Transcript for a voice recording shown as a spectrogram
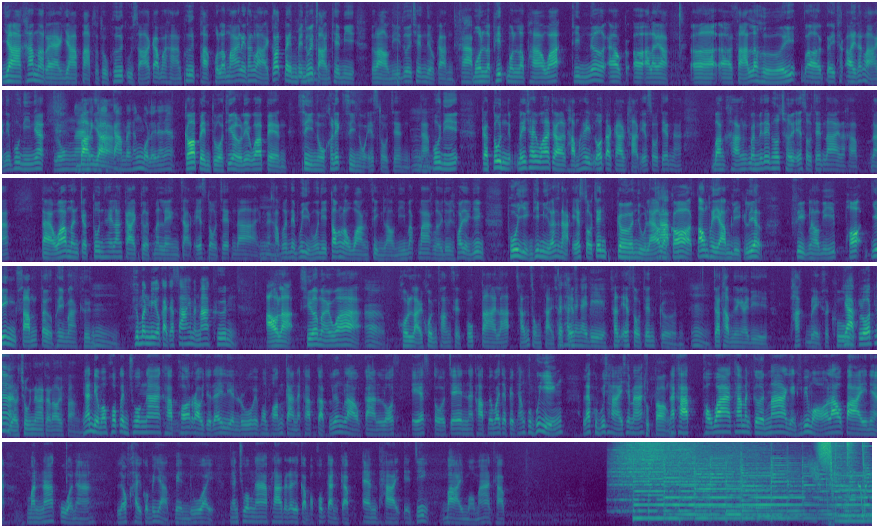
ยาฆ่าแมลงยาปราบศัตรูพืชอุตสาหกรรมอาหารพืชผักผลไม้ในทั้งหลาย ก็เต็มไปด้วยสารเคมีเหล่านี้ด้วยเช่นเดียวกัน ครับมลพิษมลภาวะทินเนอร์แอลเอ่ออะไรอะเอ่อเอ่อสารระเหยเอ่อในอะไรทั้งหลายเนี่ยพวกนี้เนี่ย โรงงานบางอย่าง อุตสหกรรมอะไรทั้งหมดเลยนะเนี่ย ก็เป็นตัวที่เราเรียกว่าเป็นซีโนเขาเรียกซีโนเอสโตรเจนอืม นะพวกนี้กระตุ้นไม่ใช่ว่าจะทำให้ลดอาการขาดเอสโตรเจนนะ บางครั้งมันไม่ได้เพราะเชยเอสโตรเจนได้นะครับนะ แต่ว่ามันกระตุ้นให้ร่างกายเกิดมะเร็งจากเอสโตรเจนได้นะครับเพราะฉะนั้นในผู้หญิงพวกนี้ต้องระวังสิ่งเหล่านี้มาก ๆ เลยโดยเฉพาะอย่างยิ่งผู้หญิงที่มีลักษณะเอสโตรเจนเกินอยู่แล้วครับแล้วก็ต้องพยายามหลีกเลี่ยงสิ่งเหล่านี้ เพราะยิ่งซ้ำเติมให้มากขึ้น อืมคือมันมีโอกาสจะสร้างให้มันมากขึ้นเอาล่ะ เชื่อไหมว่า เออคนหลายคนฟังเสร็จปุ๊บตายละ ฉันสงสัยฉัจะนเอสทำยังไงดี ฉันเอสโตรเจนเกิน อืม จะทำยังไงดี พักเบรกสักครู่อยากลดนะ เดี๋ยวช่วงหน้าจะเล่าให้ฟัง งั้นเดี๋ยวมาพบกันช่วงหน้าครับ เพราะเราจะได้เรียนรู้ไปพร้อมๆ กันนะครับ กับเรื่องราวการลดเอสโตรเจนนะครับ ไม่ว่าจะเป็นทั้งคุณผู้หญิง และคุณผู้ชายใช่ไหมถูกต้อง นะครับ เพราะว่าถ้ามันเกินมากอย่างที่พี่หมอเล่าไปเนี่ยมันน่ากลัวนะ แล้วใครก็ไม่อยากเป็นด้วย งั้นช่วงหน้าพลาดไปแล้วเดี๋ยวกลับมาพบกันกับ anti aging by หมอมาศครับ Thank you.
